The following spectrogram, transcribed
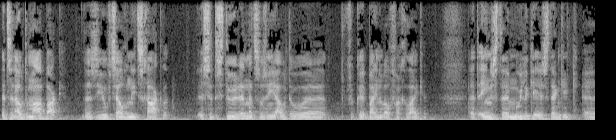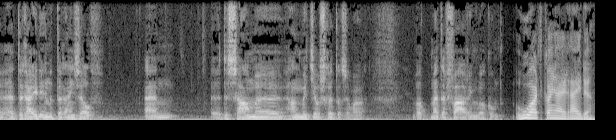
Het is een automaatbak, dus je hoeft zelf niet te schakelen. Er zit te sturen, net zoals in je auto. zo kun je het bijna wel vergelijken. Het enige moeilijke is, denk ik, het rijden in het terrein zelf. En eh, de samenhang met jouw schutter, zeg maar. Wat met ervaring wel komt. Hoe hard kan jij rijden?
